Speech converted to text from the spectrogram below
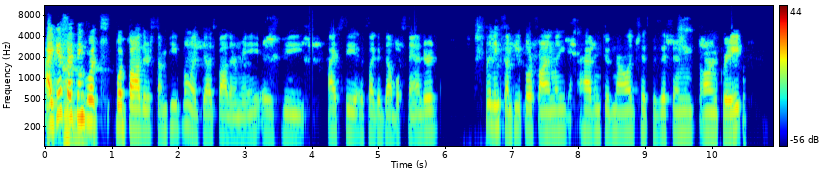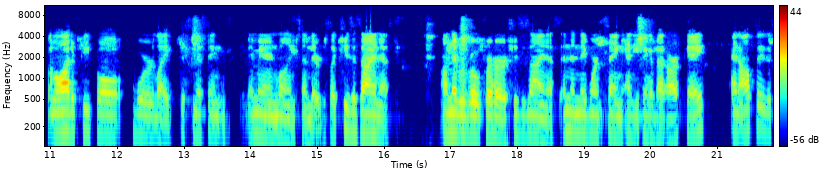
I guess I think Um, what's what bothers some people, and it does bother me, is the I see it as like a double standard. I think some people are finally having to acknowledge his positions aren't great, but a lot of people were like dismissing Marianne Williamson. They were just like, she's a Zionist. I'll never vote for her. She's a Zionist. And then they weren't saying anything about RFK. And I'll say this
